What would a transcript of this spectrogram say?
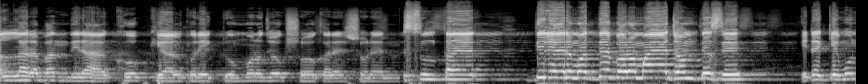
আল্লাহর বান্দিরা খুব খেয়াল করে একটু মনোযোগ সহকারে শোনেন। সুলতানের দিলের মধ্যে বড় মায়া জমতেছে। এটা কেমন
